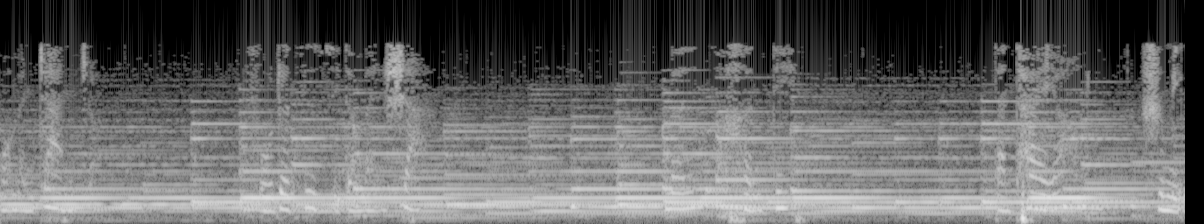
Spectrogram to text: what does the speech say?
我们站着，扶着自己的门扇，门很低，但太阳是明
